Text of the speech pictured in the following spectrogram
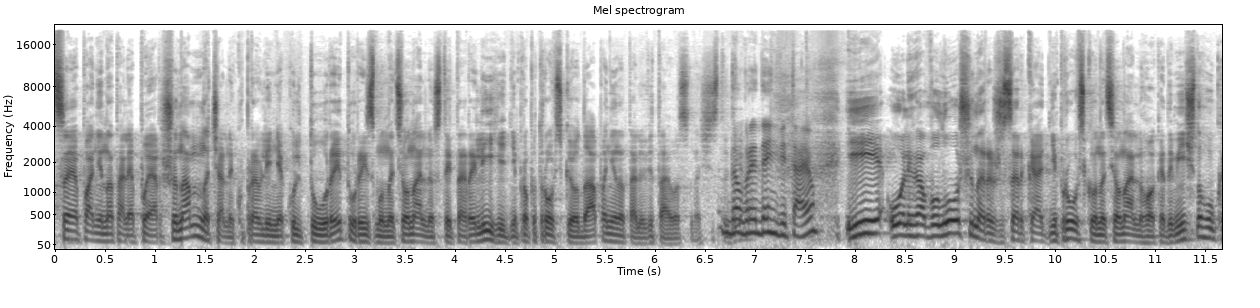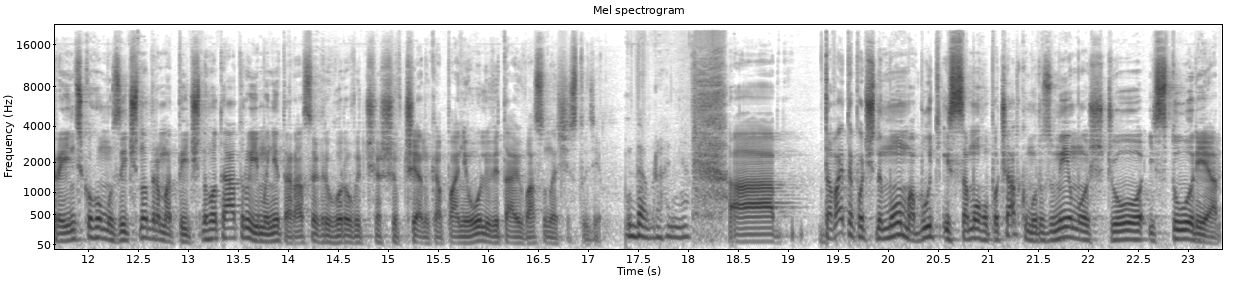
Це пані Наталя Першина, начальник управління культури, туризму, національностей та релігії Дніпропетровської ОДА. Пані Наталю, вітаю вас у нашій студії. Добрий день, вітаю. І Ольга Волошина, режисерка Дніпровського національного академічного українського музично-драматичного театру імені Тараса Григоровича Шевченка. Пані Олю, вітаю вас у нашій студії. Доброго дня. А, Давайте почнемо, мабуть, із самого початку. Ми розуміємо, що історія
